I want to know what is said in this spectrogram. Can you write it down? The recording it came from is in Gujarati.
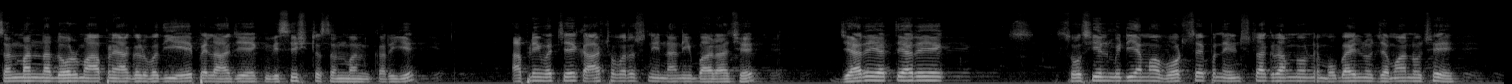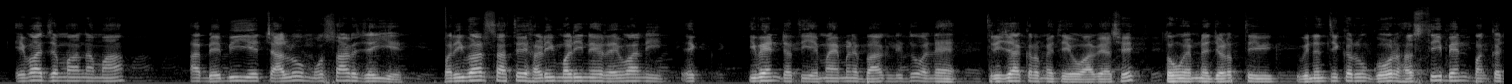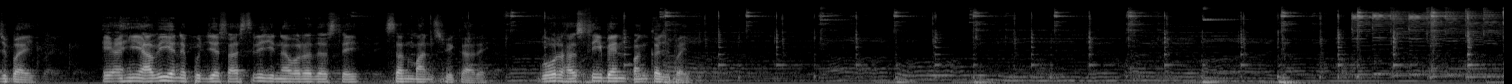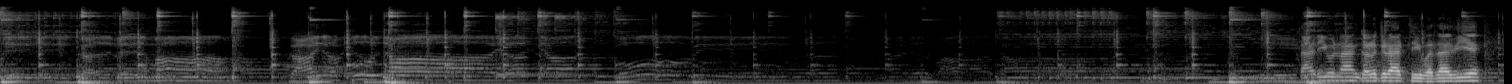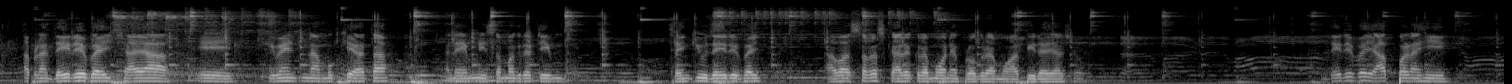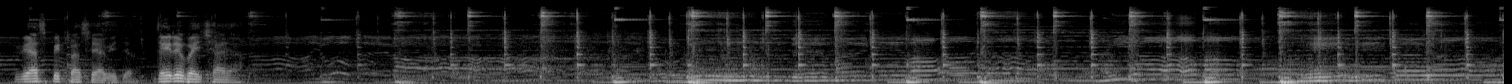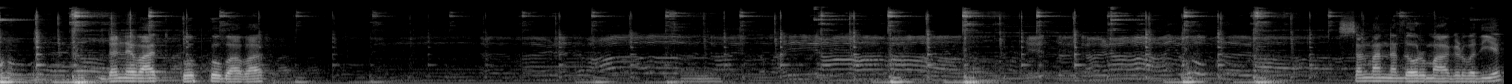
સન્માનના દોરમાં આપણે આગળ વધીએ. પહેલાં આજે એક વિશિષ્ટ સન્માન કરીએ. આપણી વચ્ચે એક આઠ વર્ષની નાની બાળા છે. જ્યારે અત્યારે સોશિયલ મીડિયામાં વોટ્સએપ અને ઇન્સ્ટાગ્રામનો અને મોબાઈલનો જમાનો છે, એવા જમાનામાં આ બેબીએ ચાલો મોસાળ જઈએ. પરિવાર સાથે હળીમળીને રહેવાની એક ઇવેન્ટ હતી. એમાં એમણે ભાગ લીધો અને ત્રીજા ક્રમે તેઓ આવ્યા છે, તો હું એમને ઝડપથી વિનંતી કરું, ગોર હસ્તીબેન પંકજભાઈ, એ અહીં આવી અને પૂજ્ય શાસ્ત્રીજીના વરદ હસ્તે સન્માન સ્વીકારે. ગોર હસ્તીબેન પંકજભાઈ. ઘરમાં તાળીઓના ગળગડાટથી વધાવીએ. આપણા ધૈર્યભાઈ છાયા એ ઇવેન્ટના મુખ્ય હતા અને એમની સમગ્ર ટીમ. Thank you Dhairyabhai. આવા સરસ કાર્યક્રમો અને પ્રોગ્રામો આપી રહ્યા છો. ધૈર્યભાઈ, આપ પણ અહીં વ્યાસપીઠ પાસે આવી જાઓ. ધૈર્યભાઈ છાયા. ધન્યવાદ ખૂબ ખૂબ આભાર સન્માનના દોરમાં આગળ વધીએ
